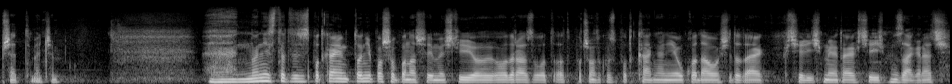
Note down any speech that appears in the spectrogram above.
przed meczem. No niestety spotkanie to nie poszło po naszej myśli. Od razu od, od początku spotkania nie układało się to tak, jak chcieliśmy, tak jak chcieliśmy zagrać.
